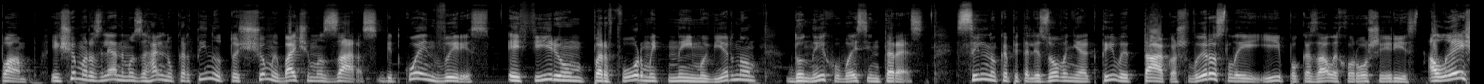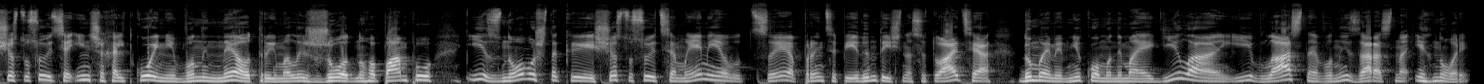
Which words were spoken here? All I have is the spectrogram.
Pump. Якщо ми розглянемо загальну картину, то що ми бачимо зараз? Біткоін виріс. Ефіріум перформить неймовірно, до них увесь інтерес. Сильно капіталізовані активи також виросли і показали хороший ріст. Але що стосується інших альткоїнів, вони не отримали жодного пампу. І знову ж таки, що стосується мемів, це в принципі ідентична ситуація. До мемів нікому немає діла, і власне вони зараз на ігнорі.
